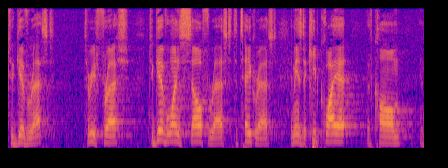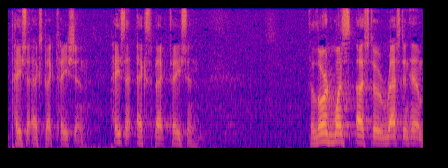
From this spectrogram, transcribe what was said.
To give rest, to refresh, to give oneself rest, to take rest. It means to keep quiet with calm and patient expectation. Patient expectation. The Lord wants us to rest in Him.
